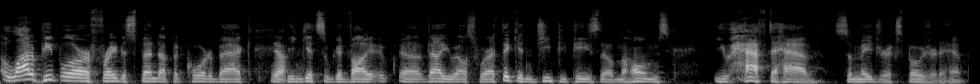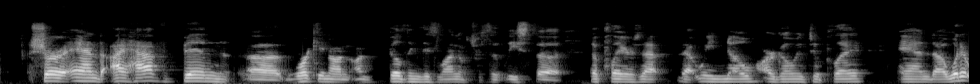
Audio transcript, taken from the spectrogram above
a lot of people are afraid to spend up at quarterback. Yeah. You can get some good value uh, value elsewhere. I think in GPPs though, Mahomes, you have to have some major exposure to him. Sure, and I have been uh, working on, on building these lineups with at least the the players that, that we know are going to play. And uh, what it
